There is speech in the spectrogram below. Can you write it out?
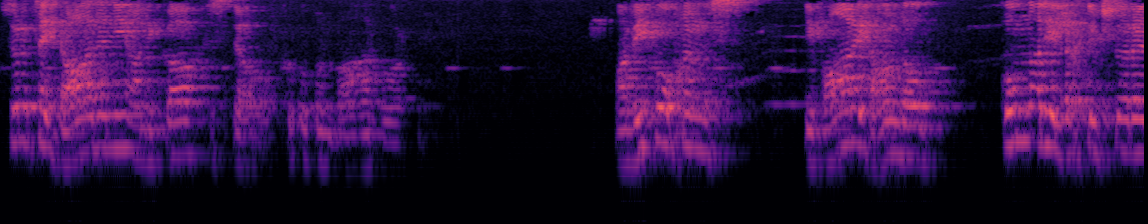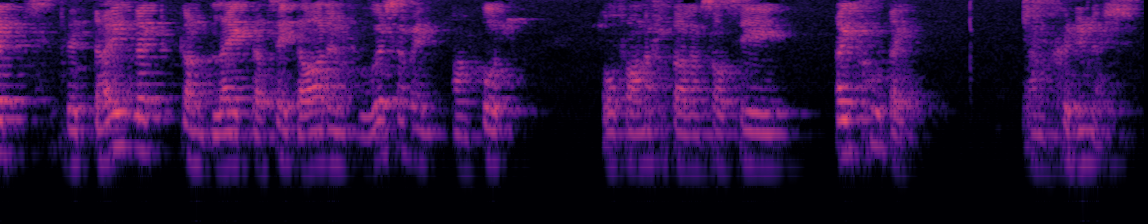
sodat sy dade nie aan die kaak gestel of geopenbaar word nie. Maar wie volgens die waarheid handel, kom na die lig toe sodat dit duidelik kan blyk dat sy dade in gehoorsaamheid aan God of aan 'n vertaling sal sê uit godheid aan gedoen is.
